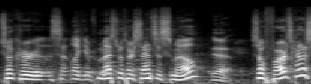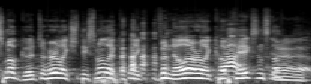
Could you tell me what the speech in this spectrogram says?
took her se- like it messed with her sense of smell. Yeah. So farts kind of smell good to her. Like sh- they smell like like vanilla or like cupcakes and stuff. Yeah.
